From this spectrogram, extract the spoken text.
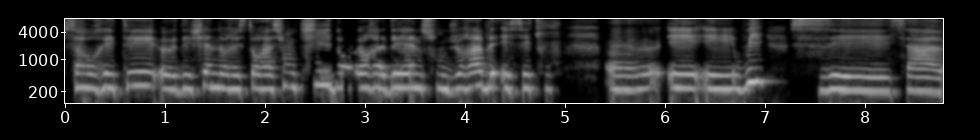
ça aurait été des chaînes de restauration qui, dans leur ADN, sont durables et c'est tout. et, et, oui, c'est ça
